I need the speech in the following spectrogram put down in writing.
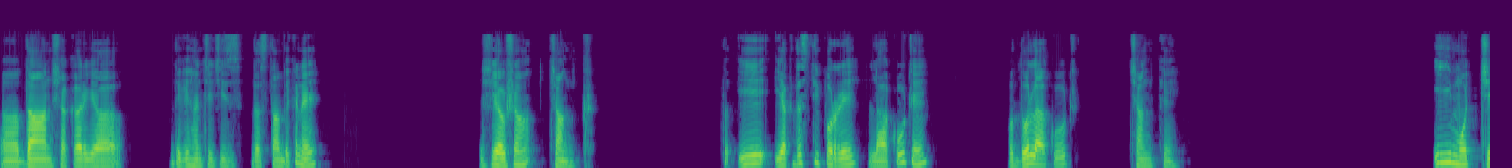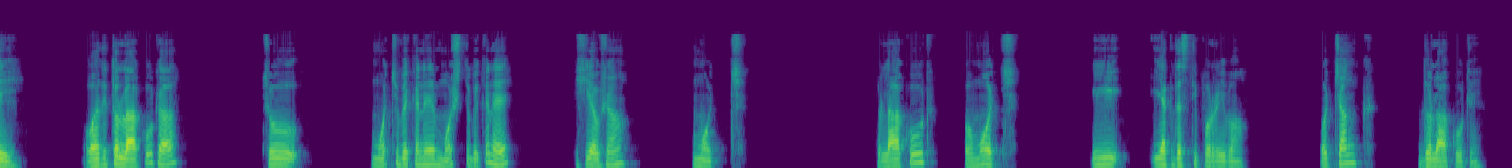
अ, दान, शकार्या, देखिए हांची चीज़ दस्तां बिकने है शेवशां चंक। तो ये यकदस्ती पुर्रे लाकूट हैं और दो लाकूट चंक हैं। ई मोचे वादी तो लाकूटा जो मोच बिकने मुश्त बिकने शेवशां मोच तो लाकूट और मोच ई यकदस्ती पुर्रे बा और चंक दो लाकूट हैं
